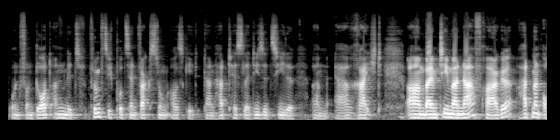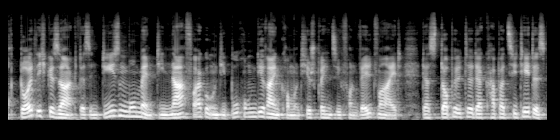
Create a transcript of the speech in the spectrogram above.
und von dort an mit 50% Wachstum ausgeht, dann hat Tesla diese Ziele ähm, erreicht. Ähm, beim Thema Nachfrage hat man auch deutlich gesagt, dass in diesem Moment die Nachfrage und die Buchungen, die reinkommen, und hier sprechen Sie von weltweit, das Doppelte der Kapazität ist.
